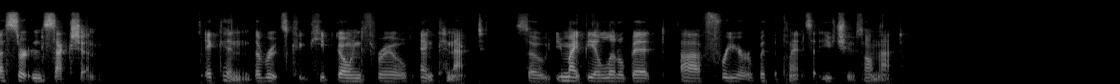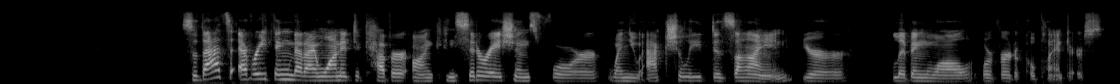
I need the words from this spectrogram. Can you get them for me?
a certain section. It can, the roots could keep going through and connect. So you might be a little bit uh, freer with the plants that you choose on that. So that's everything that I wanted to cover on considerations for when you actually design your living wall or vertical planters.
